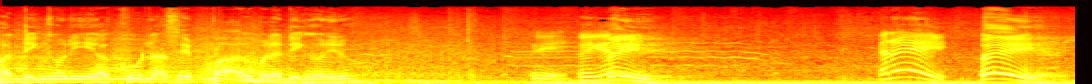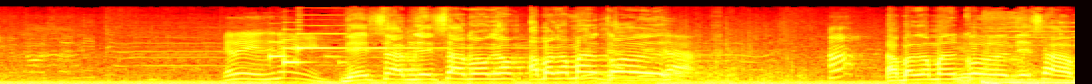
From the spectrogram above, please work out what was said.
Adik kau ni, aku nak sepak kepada adik kau ni tu. Gary! Weh, Gary! weh. Gary, sini! Jaisam, Jaisam. Abang, abang Kamal call. Jason. Abang Kamal call Jaisam.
